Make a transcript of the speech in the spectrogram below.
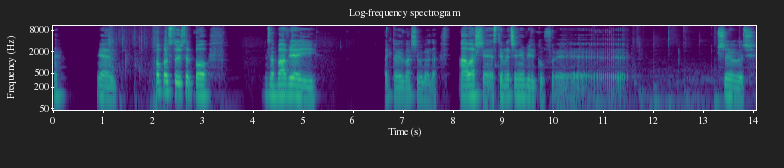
Nie. Po prostu jestem po zabawie i tak to właśnie wygląda. A właśnie, z tym leczeniem wilków. Yy... Przywróć.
